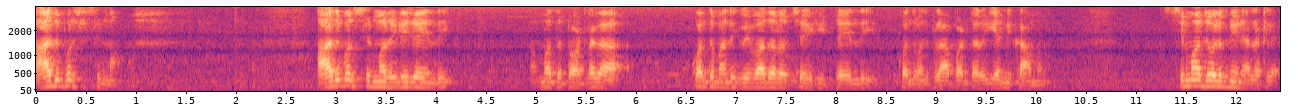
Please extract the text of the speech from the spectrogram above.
Adipurush cinema. Adipurush cinema release అయింది. మొత్తం టోటల్గా కొంతమందికి వివాదాలు వచ్చాయి హిట్ అయింది కొంతమంది ఫ్లాప్ అంటారు ఇవన్నీ కామన్. సినిమా జోలికి నేను వెళ్ళట్లే.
